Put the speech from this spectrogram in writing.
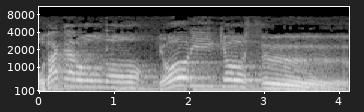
小高郎の料理教室。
